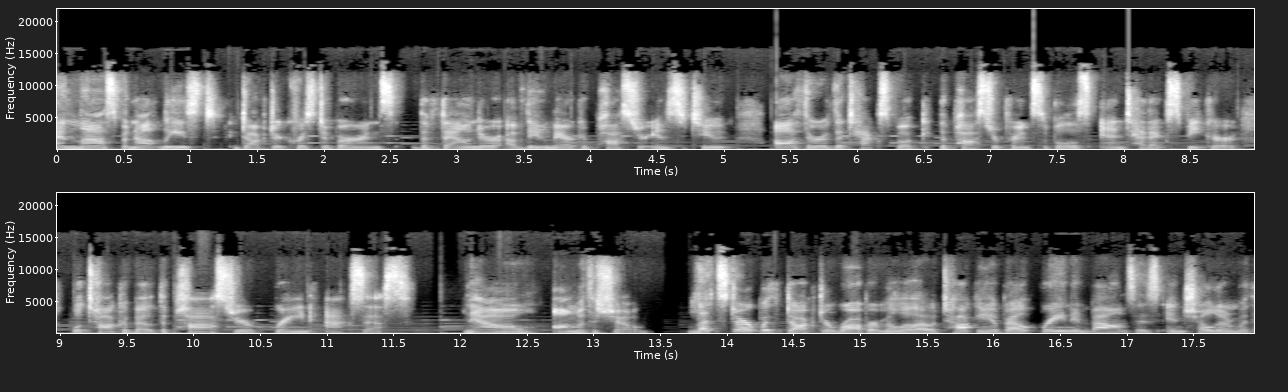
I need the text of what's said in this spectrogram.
And last but not least, Dr. Krista Burns, the founder of the American Posture Institute, author of the textbook, The Posture Principles, and TEDx speaker, will talk about the posture brain axis. Now, on with the show. Let's start with Dr. Robert Melillo talking about brain imbalances in children with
